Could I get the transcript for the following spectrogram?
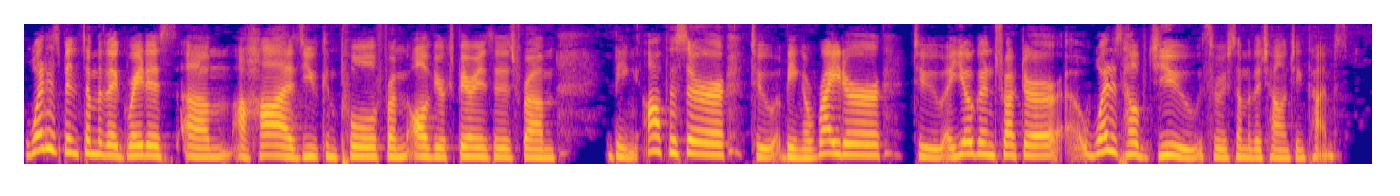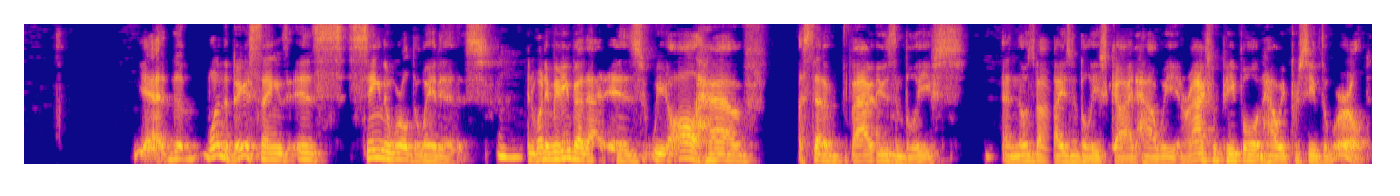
What has been some of the greatest um, ahas you can pull from all of your experiences from being an officer to being a writer to a yoga instructor? What has helped you through some of the challenging times? Yeah, the, one of the biggest things is seeing the world the way it is. Mm-hmm. And what I mean by that is we all have a set of values and beliefs, and those values and beliefs guide how we interact with people and how we perceive the world.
